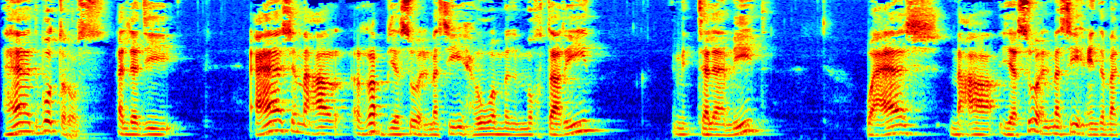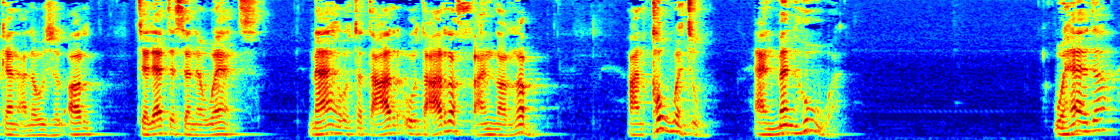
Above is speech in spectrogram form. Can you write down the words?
هذا بطرس الذي عاش مع الرب يسوع المسيح هو من المختارين من التلاميذ وعاش مع يسوع المسيح عندما كان على وجه الأرض ثلاث سنوات. معه وتعرف عن الرب عن قوته عن من هو. وهذا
